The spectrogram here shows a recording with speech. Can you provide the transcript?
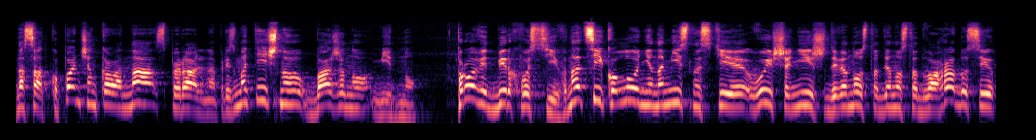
насадку Панченкова на спирально-призматичну бажану мідну. Про відбір хвостів. На цій колоні на міцності вище, ніж 90-92 градусів,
